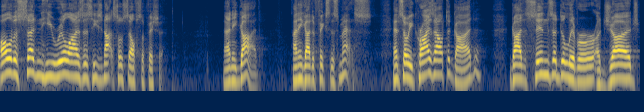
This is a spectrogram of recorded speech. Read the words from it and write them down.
all of a sudden he realizes he's not so self sufficient. I need God. I need God to fix this mess. And so he cries out to God. God sends a deliverer, a judge,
